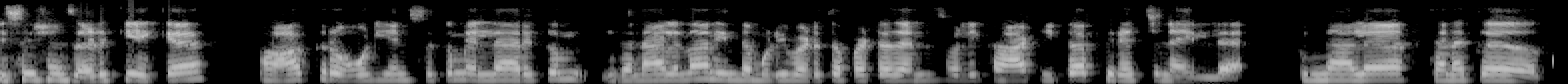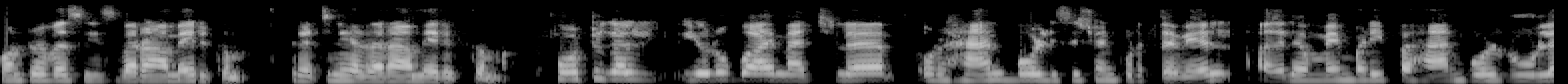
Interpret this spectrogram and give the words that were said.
டிசிஷன்ஸ் எடுக்க பாக்குற ஆடியன்ஸுக்கும் எல்லாருக்கும் இதனாலதான் இந்த முடிவு எடுக்கப்பட்டதுன்னு சொல்லி காட்டிட்டா பிரச்சனை இல்லை. பின்னால தனக்கு கான்ட்ரவர்சிஸ் வராம இருக்கும். பிரச்சனைகள் வராம இருக்கும். போர்ட்டுகல் யூரோபாய் மேட்ச்ல ஒரு ஹேண்ட்பால் டிசிஷன் கொடுத்தவேல் அதுல மேம்படி இப்ப ஹேண்ட்பால் ரூல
